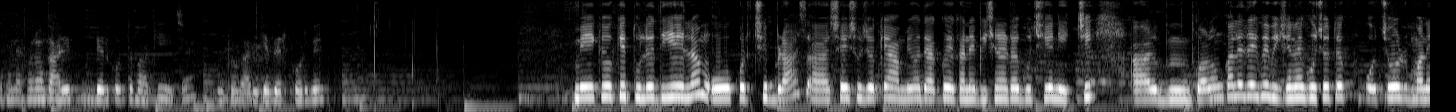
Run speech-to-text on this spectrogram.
এখানে এখনও গাড়ি বের করতে বাকি আছে। দুটো গাড়িকে বের করবে। মেয়েকে ওকে তুলে দিয়ে এলাম, ও করছে ব্রাশ, আর সেই সুযোগে আমিও দেখো এখানে বিছানাটা গুছিয়ে নিচ্ছি। আর গরমকালে দেখবে বিছানা গুছোতে প্রচুর মানে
